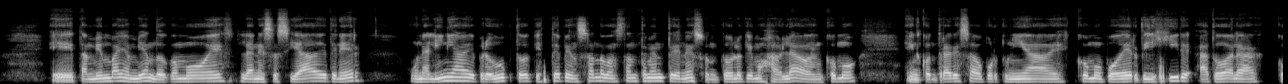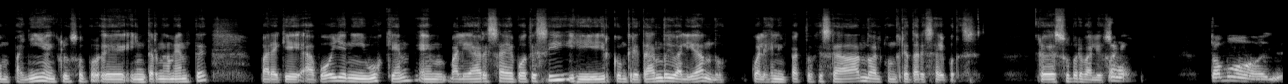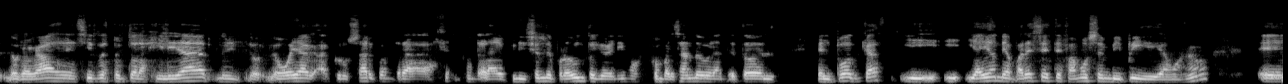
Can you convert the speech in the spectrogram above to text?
eh, también vayan viendo cómo es la necesidad de tener una línea de producto que esté pensando constantemente en eso, en todo lo que hemos hablado, en cómo encontrar esas oportunidades, cómo poder dirigir a toda la compañía, incluso eh, internamente, para que apoyen y busquen en validar esa hipótesis y ir concretando y validando cuál es el impacto que se va dando al concretar esa hipótesis. Creo que es súper valioso tomo lo que acabas de decir respecto a la agilidad, lo, voy a, cruzar contra, contra la definición de producto que venimos conversando durante todo el, podcast y, y, ahí es donde aparece este famoso MVP, digamos, ¿no? Eh,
